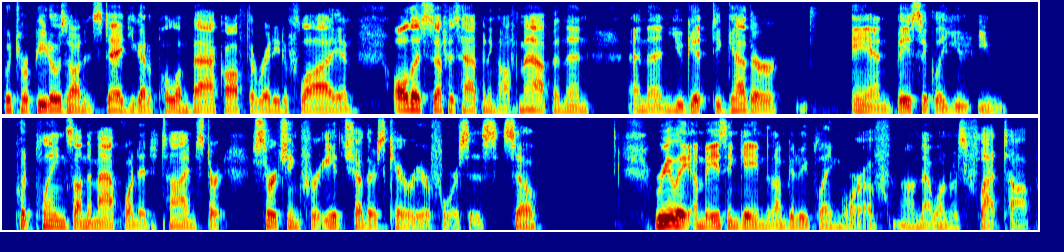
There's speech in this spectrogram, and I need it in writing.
put torpedoes on instead, you got to pull them back off. They're ready to fly. And all that stuff is happening off map. And then, and then you get together and basically you, you put planes on the map one at a time, start searching for each other's carrier forces. So really amazing game that I'm going to be playing more of. Um, that one was flat top.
